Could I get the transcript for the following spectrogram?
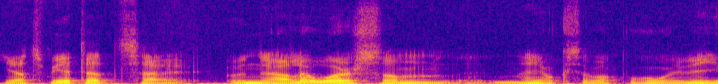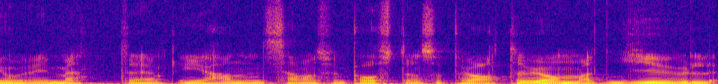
Jag vet att så här, under alla år som, när jag också var på HIV och vi mätte e-handeln tillsammans med posten så pratade vi om att jul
